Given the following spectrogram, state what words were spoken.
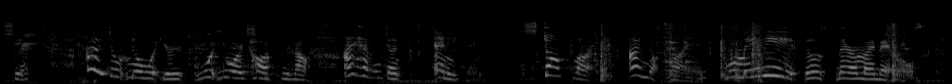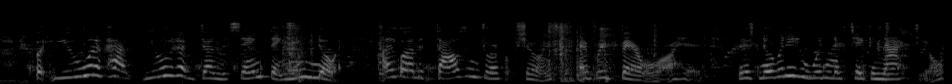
See, I don't know what you're what you are talking about. I haven't done anything. Stop lying. I'm not lying. Well, maybe those there are my barrels, but you would have had you would have done the same thing. You know it. I got a thousand Jorvik shillings for every barrel I hid. There's nobody who wouldn't have taken that deal.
